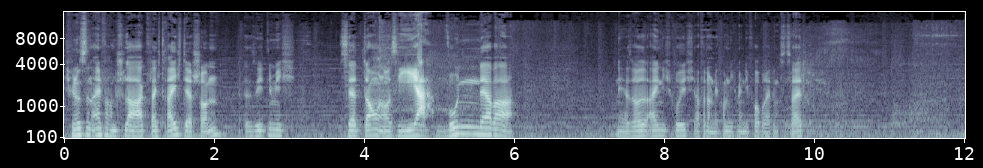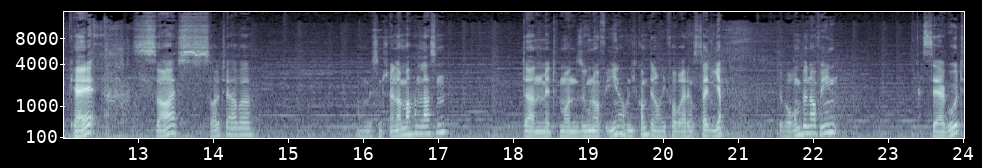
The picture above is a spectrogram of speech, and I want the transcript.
Ich benutze einen einfachen Schlag. Vielleicht reicht der schon. Er sieht nämlich sehr down aus. Ja, wunderbar. Ne, er soll eigentlich ruhig... Ah, verdammt, der kommt nicht mehr in die Vorbereitungszeit. Okay. So, jetzt sollte er aber noch ein bisschen schneller machen lassen. Dann mit Monsoon auf ihn. Hoffentlich kommt er noch die Vorbereitungszeit. Ja. Überrumpeln auf ihn. Sehr gut.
